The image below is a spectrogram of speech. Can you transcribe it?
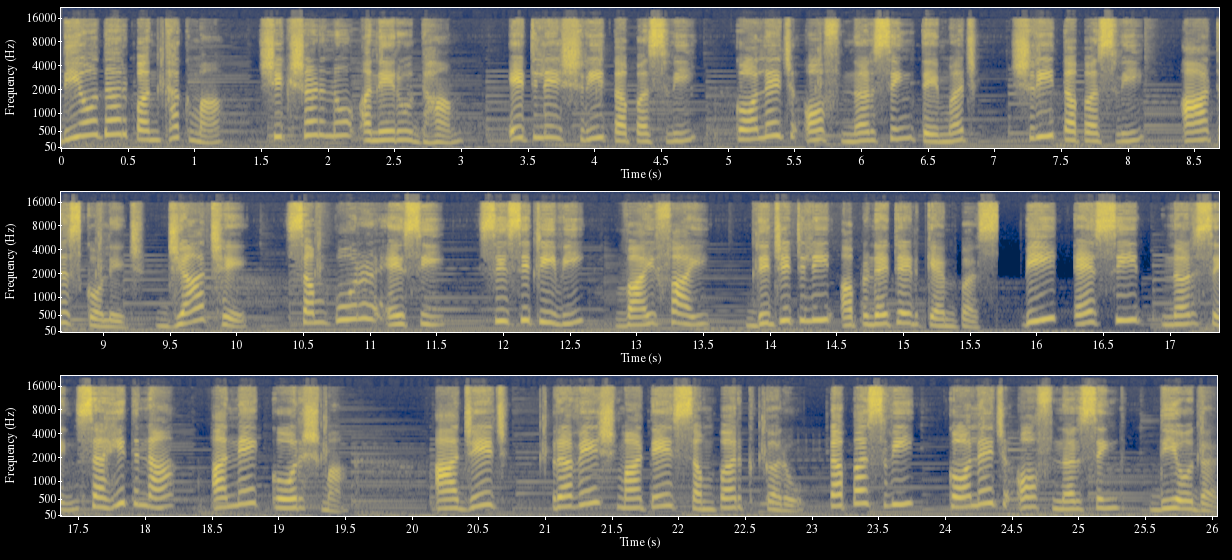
દિયોદર પંથકમાં શિક્ષણનું અનેરું ધામ એટલે Shri Tapasvi college of nursing તેમજ શ્રી તપસ્વી આર્ટસ કોલેજ, જ્યાં છે સંપૂર્ણ AC, CCTV, WiFi, digitally updated campus B SC nursing સહિતના અનેક કોર્સમાં. આજે જ પ્રવેશ માટે સંપર્ક કરો. Tapasvi college of nursing, Deodar.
